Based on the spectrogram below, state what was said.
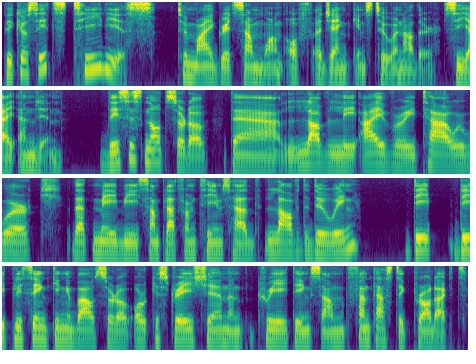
because it's tedious to migrate someone off a Jenkins to another CI engine. This is not sort of the lovely ivory tower work that maybe some platform teams had loved doing. Deep, deeply thinking about sort of orchestration and creating some fantastic product.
